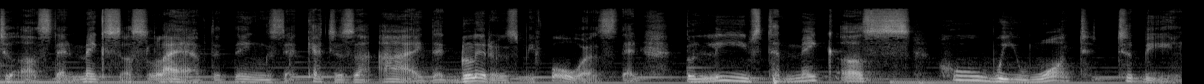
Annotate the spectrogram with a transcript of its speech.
to us, that makes us laugh, the things that catches our eye, that glitters before us, that believes to make us who we want to be.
